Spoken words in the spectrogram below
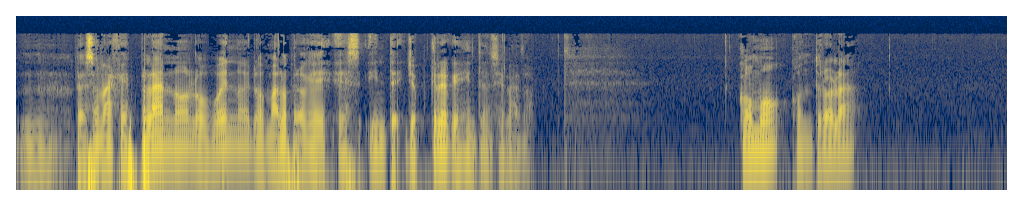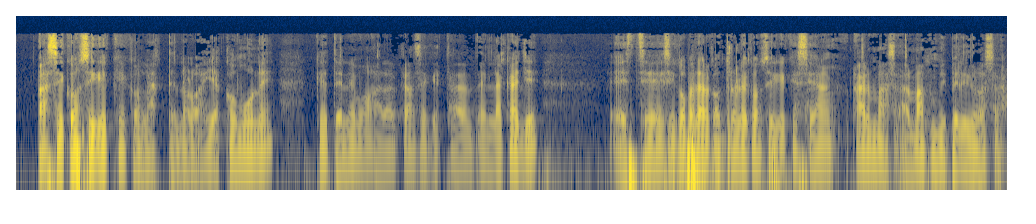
mm, personajes planos, los buenos y los malos, pero que es yo creo que es intencionado. ¿Cómo controla, hace, consigue que con las tecnologías comunes que tenemos al alcance, que están en la calle, este psicópata al control consigue que sean armas, armas muy peligrosas.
